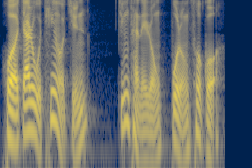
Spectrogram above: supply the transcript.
或加入听友群，精彩内容不容错过。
